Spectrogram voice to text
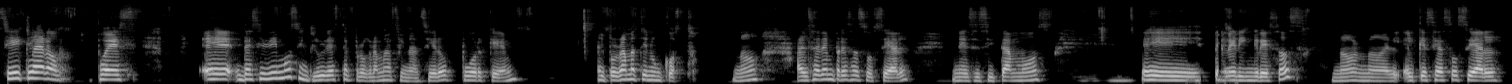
Sí, claro. Pues eh, decidimos incluir este programa financiero porque el programa tiene un costo, ¿no? Al ser empresa social, necesitamos eh, tener ingresos, ¿no? no el, que sea social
